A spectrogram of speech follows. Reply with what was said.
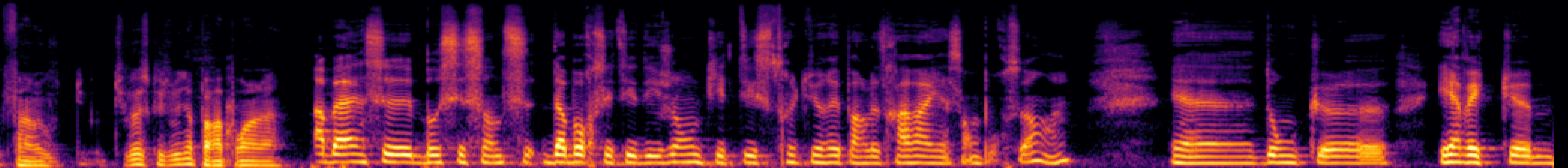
enfin, tu vois ce que je veux dire par rapport à là? Ah ben, bon, d'abord c'était des gens qui étaient structurés par le travail à 100%. Hein. Euh, donc, euh, et avec euh,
